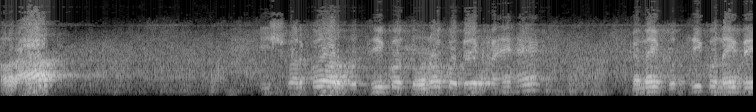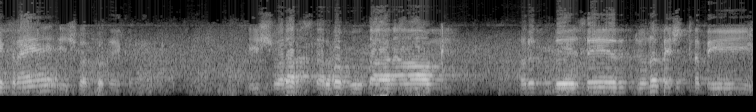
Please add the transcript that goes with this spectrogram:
और आप ईश्वर को और बुद्धि को दोनों को देख रहे हैं। कि नहीं, बुद्धि को नहीं देख रहे हैं, ईश्वर को देख रहे हैं। ईश्वर सर्वभूतानाम हृदय तिष्ठति।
